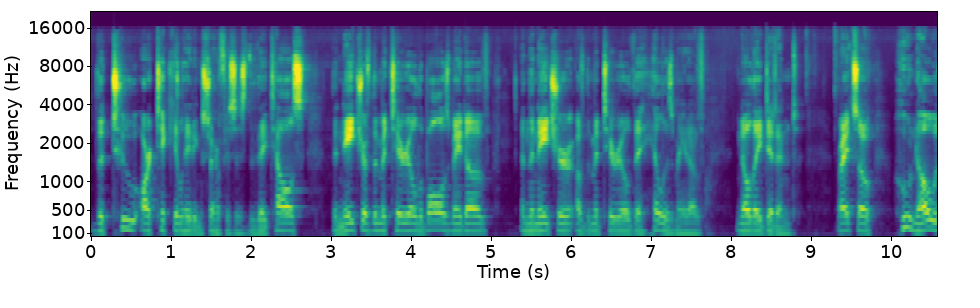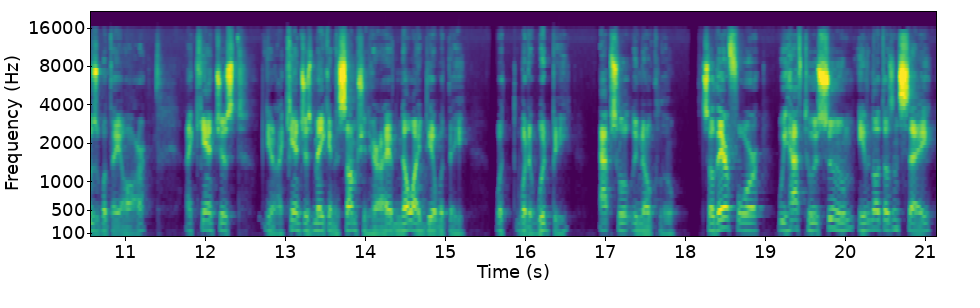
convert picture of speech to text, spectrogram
the two articulating surfaces? Did they tell us the nature of the material the ball is made of, and the nature of the material the hill is made of. No, they didn't. Right? So who knows what they are? I can't just, you know, I can't just make an assumption here. I have no idea what they what what it would be. Absolutely no clue. So therefore, we have to assume, even though it doesn't say,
